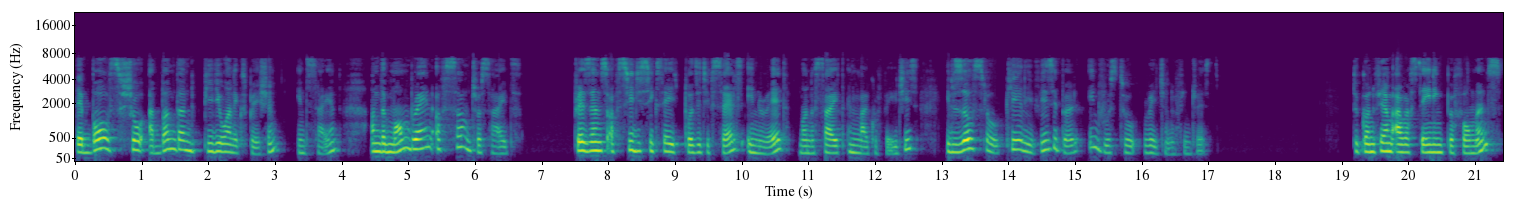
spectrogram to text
They both show abundant PD-1 expression in cyan on the membrane of centrocytes. Presence of CD68 positive cells in red, monocyte and macrophages is also clearly visible in those two regions of interest. To confirm our staining performance,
